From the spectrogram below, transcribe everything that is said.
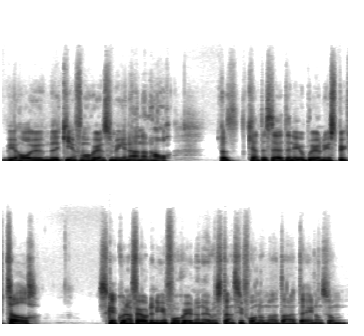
Vi har ju mycket information som ingen annan har. Jag kan inte säga att en oberoende inspektör ska kunna få den informationen någonstans ifrån om det inte är någon som,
